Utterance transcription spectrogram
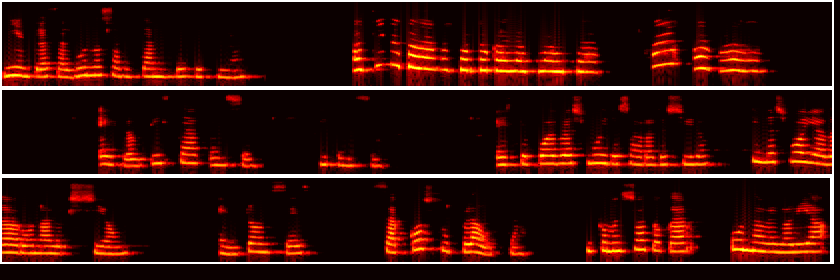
mientras algunos habitantes decían, Aquí no pagamos por tocar la flauta. El flautista pensó y pensó, este pueblo es muy desagradecido y les voy a dar una lección. Entonces sacó su flauta y comenzó a tocar una melodía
